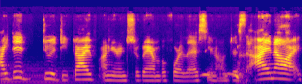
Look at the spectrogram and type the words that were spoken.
I did do a deep dive on your Instagram before this, you know, just I know I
